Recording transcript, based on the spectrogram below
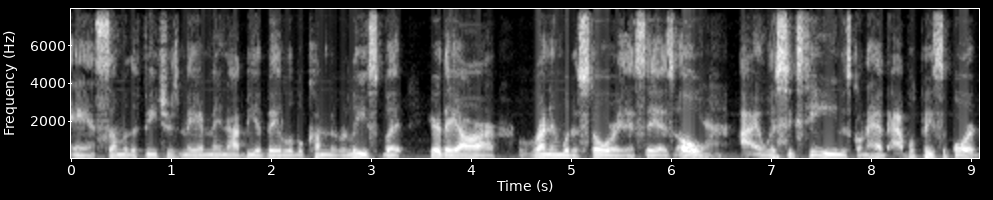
and some of the features may or may not be available come the release. But here they are running with a story that says, oh, yeah. iOS 16 is going to have Apple Pay support.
